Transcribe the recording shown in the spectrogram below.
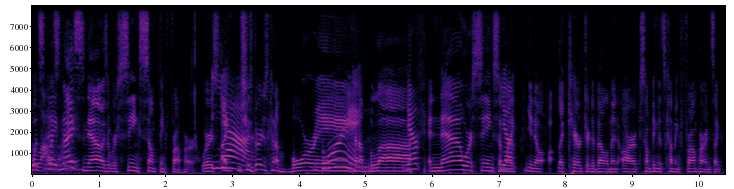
a What's, lot. what's nice now is that we're seeing something from her. Whereas Yeah. like, she's very just kind of boring, Boring. kind of blah. Yep. And now we're seeing some Yep. like you know like character development arc, something that's coming from her, and it's like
